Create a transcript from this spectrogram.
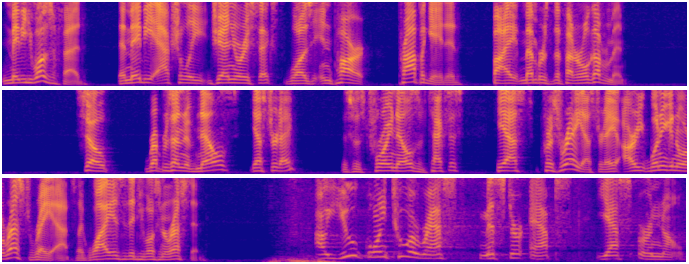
maybe he was a Fed, that maybe actually January 6th was in part propagated by members of the federal government. So Representative Nehls yesterday, this was Troy Nehls of Texas, he asked Chris Wray yesterday, are you, when are you going to arrest Ray Epps? Like, why is it that he wasn't arrested? Are you going to arrest Mr. Epps, yes or no?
